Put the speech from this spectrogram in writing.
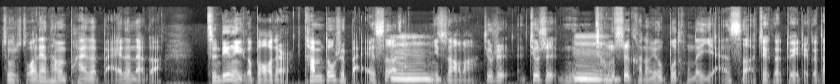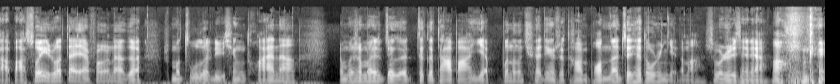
就是昨天他们拍的白的那个，是另一个 border，他们都是白色的，嗯你知道吗？就是就是城市可能有不同的颜色，这个对这个大巴，所以说戴建峰那个什么租的旅行团呐、什么什么这个这个大巴也不能确定是他们包，那这些都是你的吗？是不是，倩倩啊？OK，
